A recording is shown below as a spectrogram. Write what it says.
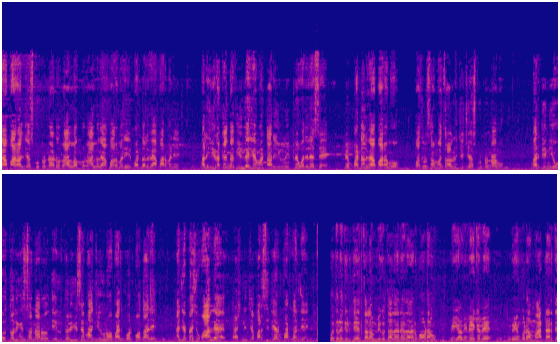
వ్యాపారాలు చేసుకుంటున్నాడు? రాళ్ళ రాళ్ళ వ్యాపారం అని బండల వ్యాపారం అని మళ్ళీ ఈ రకంగా వీళ్ళే ఏమంటారు? వీళ్ళని ఇట్లే వదిలేస్తే మేము బండల వ్యాపారము పదవ సంవత్సరాల నుంచి చేసుకుంటున్నాము. మరి దీన్ని ఎవరు తొలగిస్తున్నారు? దీన్ని తొలగిస్తే మా జీవనోపాధి కోల్పోతుంది అని చెప్పేసి వాళ్ళే ప్రశ్నించే పరిస్థితి ఏర్పడుతుంది. కూతులు తిడితే స్థలం మిగులుతుంది అనేది అనుకోవడం మీ అవివేకమే. మేము కూడా మాట్లాడితే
